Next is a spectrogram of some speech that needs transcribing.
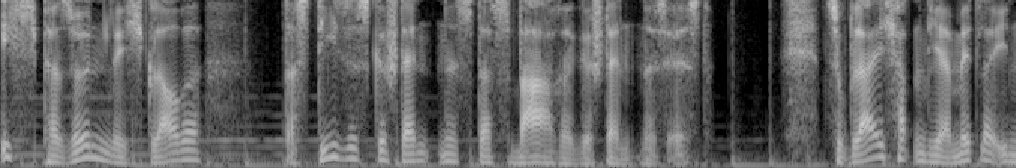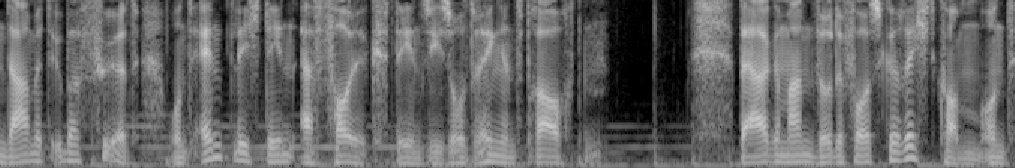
Ich persönlich glaube, dass dieses Geständnis das wahre Geständnis ist. Zugleich hatten die Ermittler ihn damit überführt und endlich den Erfolg, den sie so dringend brauchten. Bergemann würde vors Gericht kommen und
